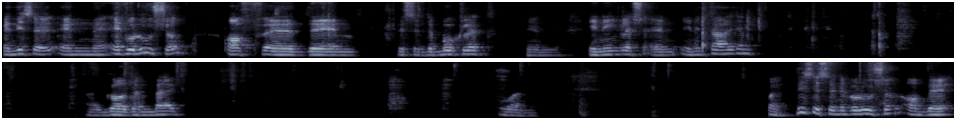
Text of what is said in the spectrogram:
and this is an evolution of uh, the. This is the booklet in in English and in Italian. A golden bag. Well, well, this is an evolution of the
